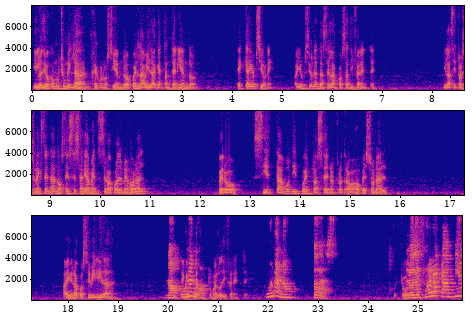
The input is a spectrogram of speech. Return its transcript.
y lo digo con mucha humildad, reconociendo pues la vida que están teniendo, es que hay opciones. Hay opciones de hacer las cosas diferentes. Y la situación externa no necesariamente se va a poder mejorar, pero si estamos dispuestos a hacer nuestro trabajo personal, hay una posibilidad no, de que una no. tomarlo diferente. Una no, todas. Pues lo de fuera cambia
